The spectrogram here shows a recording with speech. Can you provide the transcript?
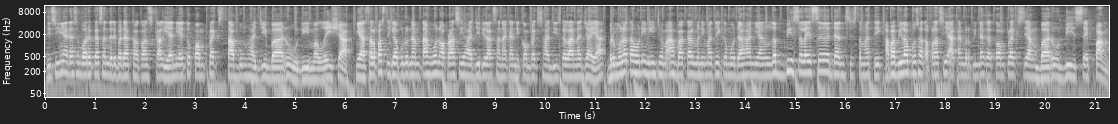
Di sini ada sebuah requestan daripada kawan-kawan sekalian yaitu kompleks tabung haji baru di Malaysia. Ya, selepas 36 tahun operasi haji dilaksanakan di kompleks haji Kelana Jaya, bermula tahun ini jemaah bakal menikmati kemudahan yang lebih selesa dan sistematik apabila pusat operasi akan berpindah ke kompleks yang baru di Sepang.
